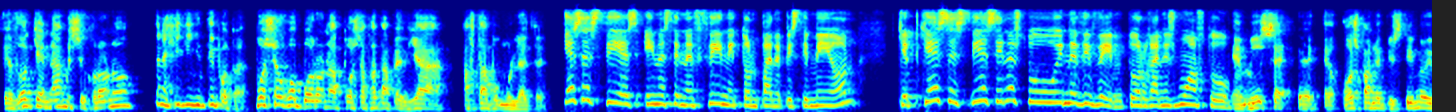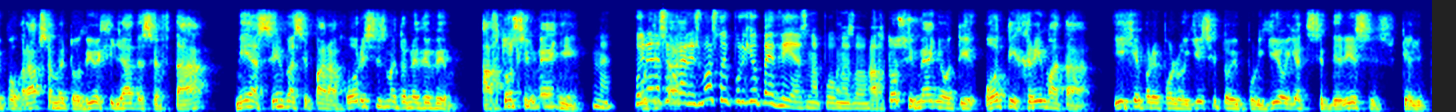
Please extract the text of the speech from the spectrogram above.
Εδώ και 1,5 χρόνο δεν έχει γίνει τίποτα. Πώς εγώ μπορώ να πω σε αυτά τα παιδιά αυτά που μου λέτε; Ποιες αιστείε είναι στην ευθύνη των πανεπιστημίων και ποιες αιστείε είναι του ΙΝΕΔΙΒΙΜ, του οργανισμού αυτού; Εμείς ε, ε, ως Πανεπιστήμιο υπογράψαμε το 2007 μία σύμβαση παραχώρησης με τον ΕΔΙΒΙΜ. Αυτό σημαίνει. Ναι. Που είναι ένας οργανισμός του Υπουργείου Παιδείας, να πούμε εδώ. Αυτό σημαίνει ότι ό,τι χρήματα είχε προπολογίσει το Υπουργείο για τις συντηρήσεις κλπ.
